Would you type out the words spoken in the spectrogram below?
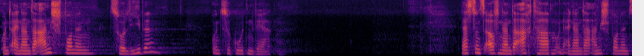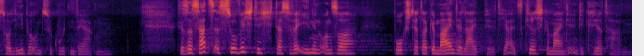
und einander anspornen zur Liebe und zu guten Werken. Lasst uns aufeinander Acht haben und einander anspornen zur Liebe und zu guten Werken. Dieser Satz ist so wichtig, dass wir ihn in unser Burgstädter Gemeindeleitbild hier als Kirchgemeinde integriert haben.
